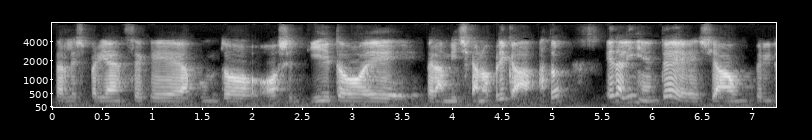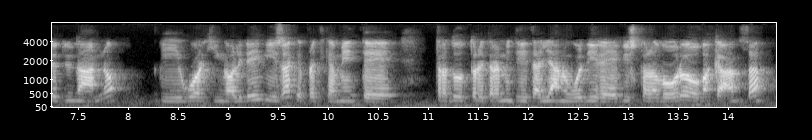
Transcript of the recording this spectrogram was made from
per, le esperienze che appunto ho sentito e per amici che hanno applicato e da lì niente si ha un periodo di un anno di working holiday visa che praticamente tradotto letteralmente in italiano vuol dire visto lavoro o vacanza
